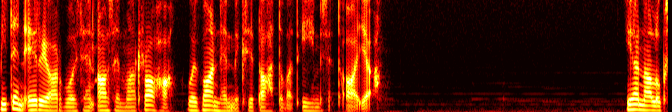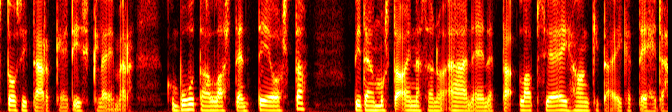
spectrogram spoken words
miten eriarvoiseen asemaan raha voi vanhemmiksi tahtovat ihmiset ajaa. Ihan aluksi tosi tärkeä disclaimer. Kun puhutaan lasten teosta, pitää musta aina sanoa ääneen, että lapsia ei hankita eikä tehdä,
